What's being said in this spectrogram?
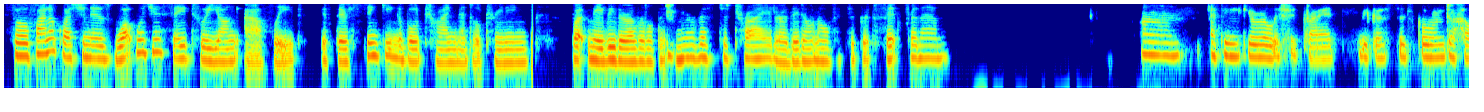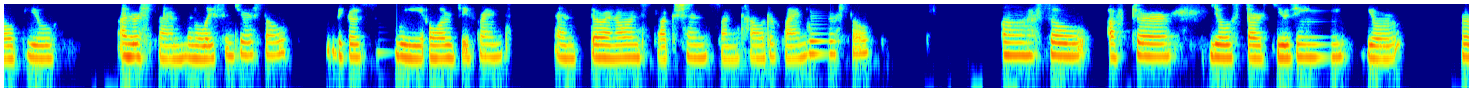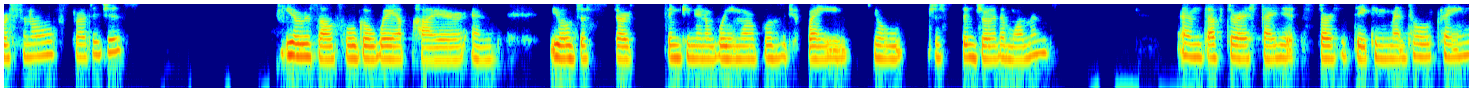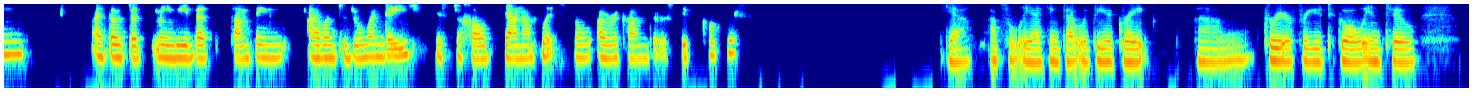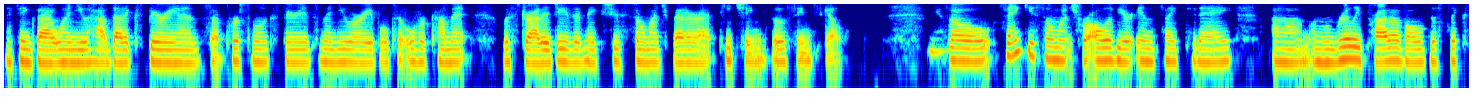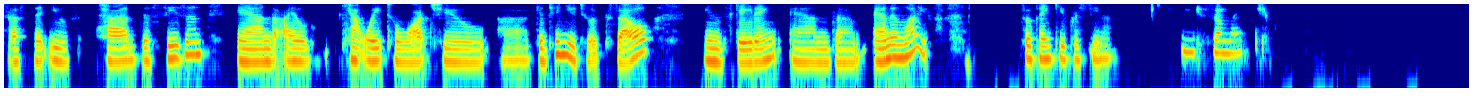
So, the final question is What would you say to a young athlete if they're thinking about trying mental training, but maybe they're a little bit nervous to try it or they don't know if it's a good fit for them? Um, I think you really should try it because it's going to help you understand and listen to yourself because we all are different and there are no instructions on how to find yourself. Uh, so after you'll start using your personal strategies, your results will go way up higher and you'll just start thinking in a way more positive way. You'll just enjoy the moment. And after I started started taking mental training, I thought that maybe that's something I want to do one day is to help young athletes to overcome those difficulties. Yeah, absolutely. I think that would be a great um, career for you to go into. I think that when you have that experience, that personal experience, and then you are able to overcome it with strategies, it makes you so much better at teaching those same skills. So, thank you so much for all of your insight today. Um, I'm really proud of all of the success that you've had this season, and I can't wait to watch you uh, continue to excel in skating and um, and in life. So thank you, Kristina. Thank you so much.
